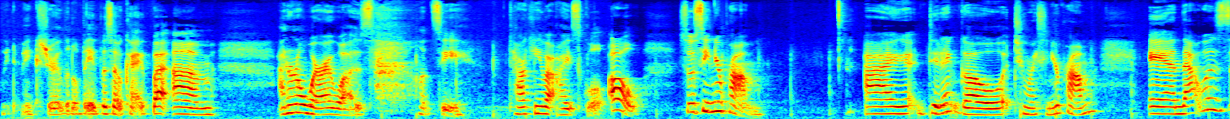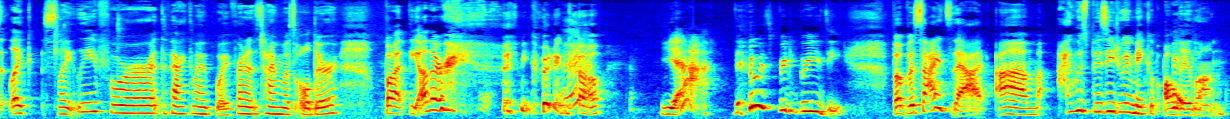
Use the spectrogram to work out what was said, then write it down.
we had to make sure little babe was okay. But um, I don't know where I was. Let's see, talking about high school. Oh, so senior prom. I didn't go to my senior prom and that was like slightly for the fact that my boyfriend at the time was older, but the other, he couldn't go. Yeah, that was pretty crazy. But besides that, um, I was busy doing makeup all day long.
